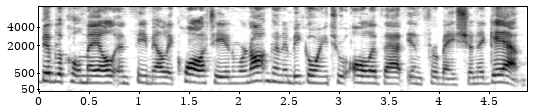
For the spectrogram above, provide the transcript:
biblical male and female equality, and we're not going to be going through all of that information again.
